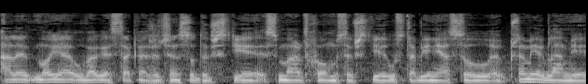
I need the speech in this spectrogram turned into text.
ale moja uwaga jest taka, że często te wszystkie smart homes, te wszystkie ustawienia są, przynajmniej jak dla mnie,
